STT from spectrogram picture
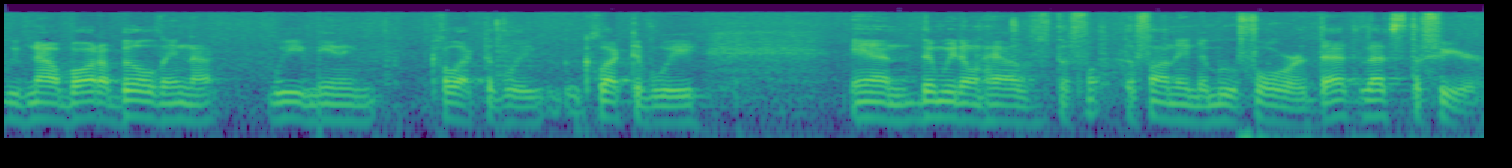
we've now bought a building. Not we meaning collectively, collectively and then we don't have the, the funding to move forward. That that's the fear.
